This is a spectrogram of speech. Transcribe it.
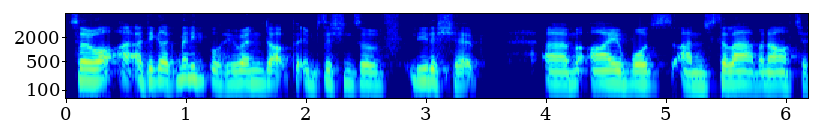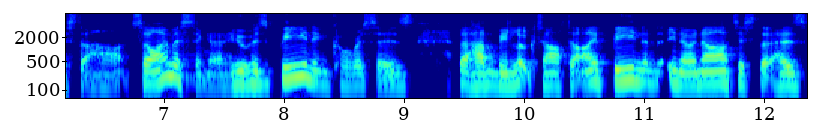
so I think, like many people who end up in positions of leadership, um, I was and still am an artist at heart. So I'm a singer who has been in choruses that haven't been looked after. I've been, you know, an artist that has,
